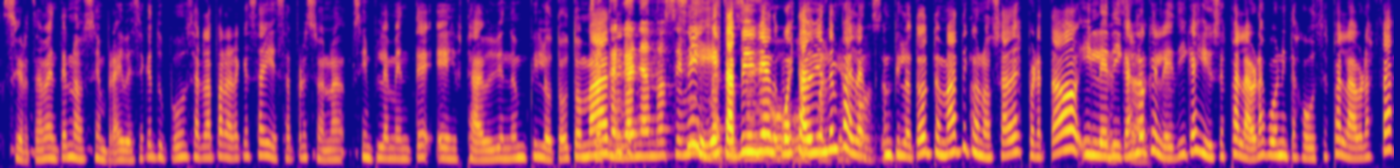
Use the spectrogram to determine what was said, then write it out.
ciertamente no siempre. Hay veces que tú puedes usar la palabra que sea y esa persona simplemente está viviendo en piloto automático. Se está engañando a sí, sí está viviendo, o, está viviendo en, piloto automático, no se ha despertado y le digas lo que le digas y uses palabras bonitas o uses palabras feas,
